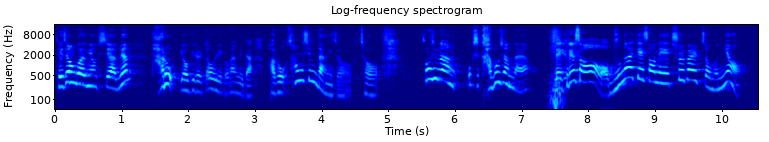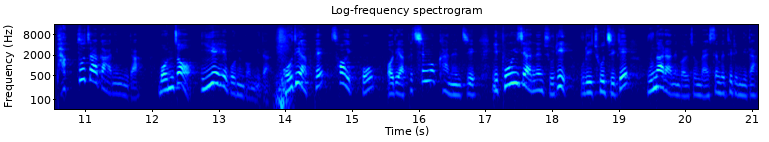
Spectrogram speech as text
대전광역시 하면 바로 여기를 떠올리곤 합니다. 바로 성심당이죠. 그쵸? 성심당 혹시 가보셨나요? 네, 그래서 문화 개선의 출발점은요, 바꾸자가 아닙니다. 먼저 이해해 보는 겁니다. 어디 앞에 서 있고 어디 앞에 침묵하는지 이 보이지 않는 줄이 우리 조직의 문화라는 걸 좀 말씀을 드립니다.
